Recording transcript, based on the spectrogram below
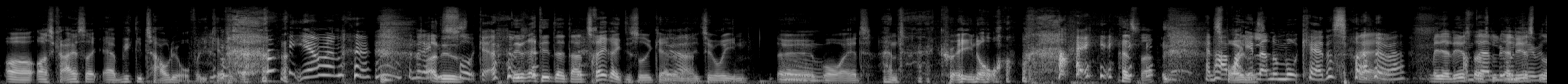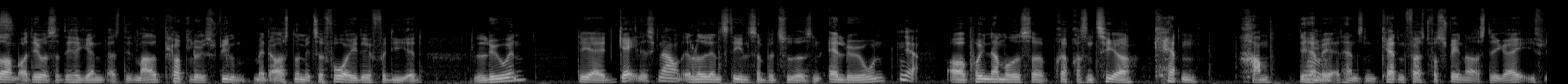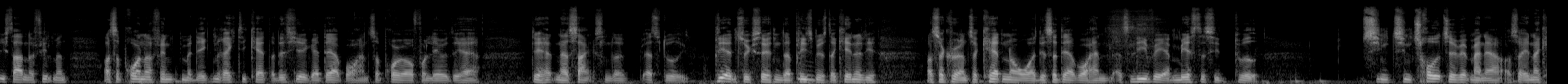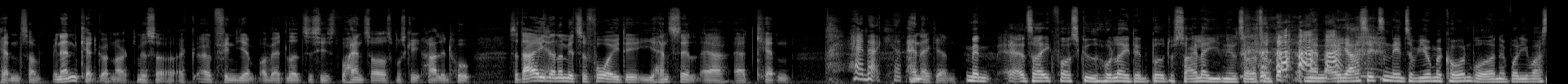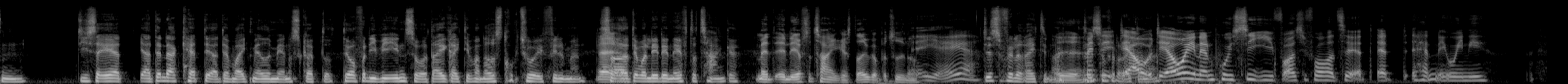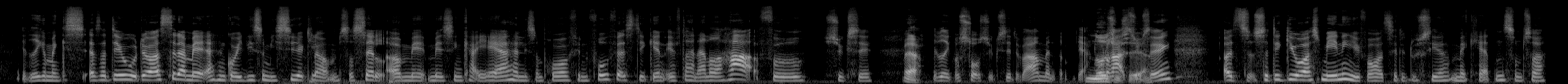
og Oscar Isaac er virkelig tavlig over for de katte. Jamen, den er Og rigtig det sød kat. det er rigtigt, der, der er tre rigtig søde katte ja. i teorien, øh, Mm. hvor at han kører en over. altså, Han har bare et spoilers. eller andet mod katte, så Ja, ja, det var. Men jeg læste, også, jeg læste noget om, og det var så det her igen, altså det er en meget plotløs film, men der er også noget metafor i det, fordi at løven, det er et galisk navn, eller noget i den stil, som betyder sådan af løven, Ja. og på en eller anden måde så repræsenterer katten ham. Det her Mm. mm. med, at han sådan, katten først forsvinder og stikker af i, i starten af filmen, og så prøver han at finde den, men det er ikke den rigtige kat, og det er cirka der, hvor han så prøver at få lavet det her, det her, den her sang, som der, altså du ved, bliver en succes, den der Please Mr. Kennedy, og så kører han så katten over, og det er så der, hvor han altså lige ved at miste sit, du ved, sin, sin tråd til, hvem han er, og så ender katten som en anden kat godt nok, med så at, at finde hjem og være glad til sidst, hvor han så også måske har lidt håb. Så der er ja. et eller andet metafor i det, i han selv er, er at katten. Han er katten. Han er katten. Men altså ikke for at skyde huller i den båd, du sejler i, Niels Otto. men øh, jeg har set sådan et interview med Coen-brødrene, hvor de var sådan... De sagde, at ja, den der kat der, den var ikke med i manuskriptet. Det var, fordi vi indså, at der ikke rigtig var noget struktur i filmen. Ja, Ja, ja. Så det var lidt en eftertanke. Men en eftertanke kan stadig godt betyde noget. Ja, ja. Det er selvfølgelig rigtigt nok. Øh. Det Men er det, selvfølgelig det, er jo, rigtigt det er jo en eller anden poesi i for os i forhold til, at, at han er jo egentlig... Jeg ved ikke, om man kan... Altså, det er jo det er også det der med, at han går i, ligesom i cirkler om sig selv og med, med sin karriere. Han ligesom prøver at finde fodfæste igen, efter han allerede har fået succes. Ja. Jeg ved ikke, hvor stor succes det var, men ja, Noget moderat succes, ja. succes, ikke? Og så, så det giver også mening i forhold til det, du siger med katten, som så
